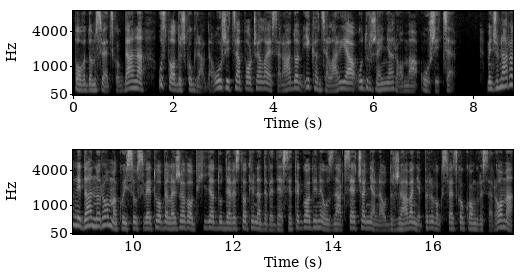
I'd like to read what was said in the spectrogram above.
Povodom Svetskog dana, uz podršku grada Užica, počela je sa radom i kancelarija Udruženja Roma Užice. Međunarodni dan Roma koji se u svetu obeležava od 1990. godine u znak sećanja na održavanje Prvog svetskog kongresa Roma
